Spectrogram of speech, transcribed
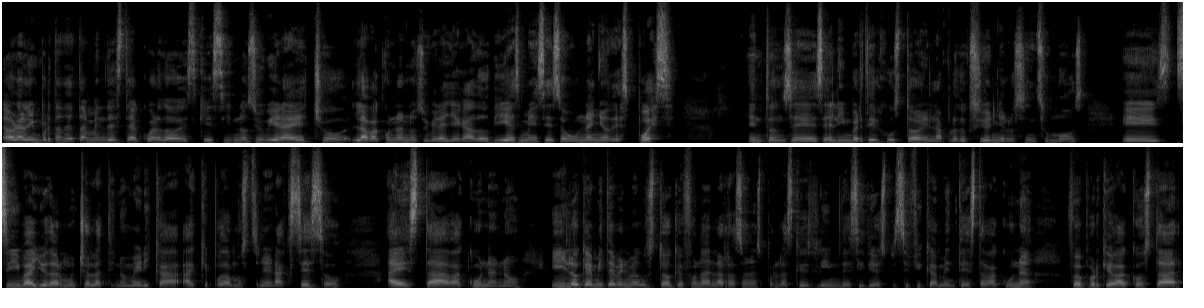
Ahora, lo importante también de este acuerdo es que si no se hubiera hecho, la vacuna nos hubiera llegado 10 meses o un año después. Entonces, el invertir justo en la producción y en los insumos eh, sí va a ayudar mucho a Latinoamérica a que podamos tener acceso a esta vacuna, ¿no? Y lo que a mí también me gustó, que fue una de las razones por las que Slim decidió específicamente esta vacuna, fue porque va a costar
